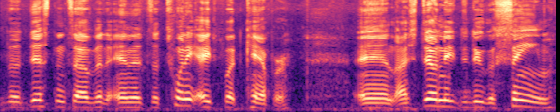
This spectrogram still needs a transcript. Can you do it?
the distance of it and it's a 28 foot camper. And I still need to do the seam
